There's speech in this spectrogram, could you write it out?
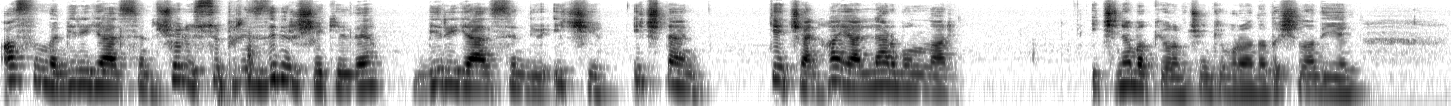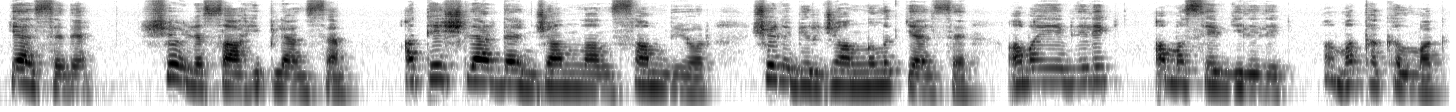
Aslında biri gelsin. Şöyle sürprizli bir şekilde biri gelsin diyor. içi. içten geçen hayaller bunlar. İçine bakıyorum çünkü burada dışına değil. Gelse de şöyle sahiplensem, ateşlerden canlansam diyor. Şöyle bir canlılık gelse ama evlilik ama sevgililik ama takılmak.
